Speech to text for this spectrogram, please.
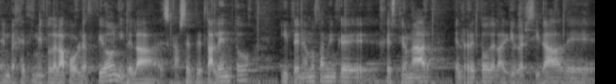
envejecimiento de la población y de la escasez de talento y tenemos también que gestionar el reto de la diversidad de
